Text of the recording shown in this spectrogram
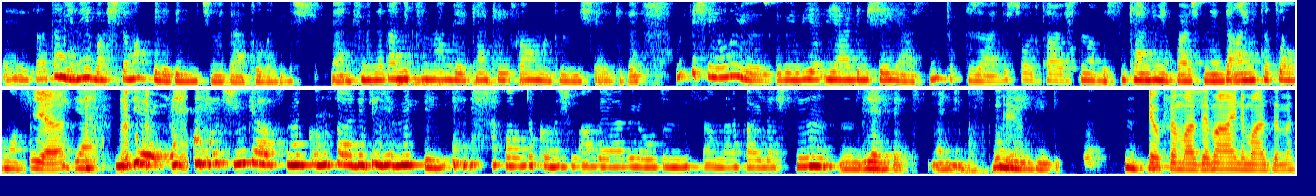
e, zaten yemeğe başlamak bile benim için bir dert olabilir. Yani çünkü neden bitirmem gereken keyif almadığım bir şey gibi. Bir de şey olur ya Özgür böyle bir yerde bir şey yersin çok güzeldir sonra tariften alırsın kendin yaparsın evde aynı tatı olmaz. Ya. Yani çünkü, çünkü aslında konu sadece yemek değil. Orada konuşulan beraber olduğun insanlar paylaştığın lezzet. Yani bununla ilgili Yoksa malzeme aynı malzeme.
